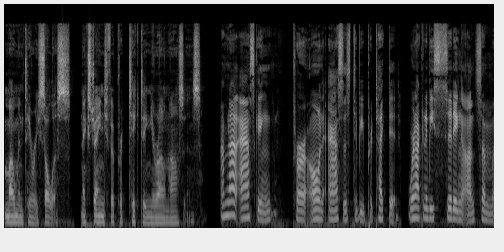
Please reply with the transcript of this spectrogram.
momentary solace? In exchange for protecting your own asses? I'm not asking for our own asses to be protected. We're not going to be sitting on some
